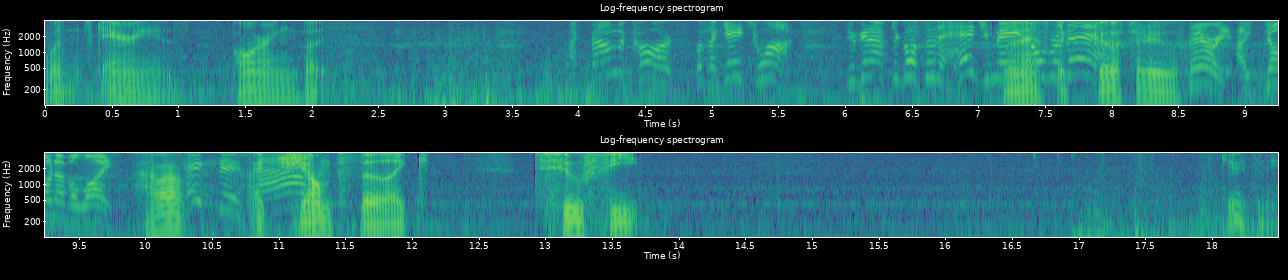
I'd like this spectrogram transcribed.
Wasn't scary, it was boring, but I found the car, but the gate's locked. You're gonna have to go through the hedge I'm maze gonna have to there. go through. Barry, I don't have a light. How about this, I jump the like two feet? Give it to me.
